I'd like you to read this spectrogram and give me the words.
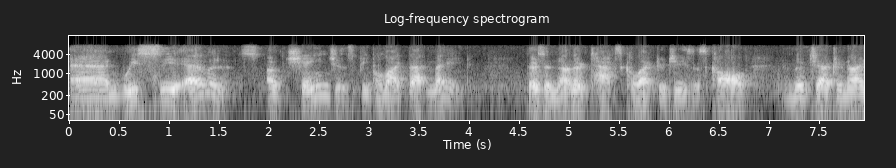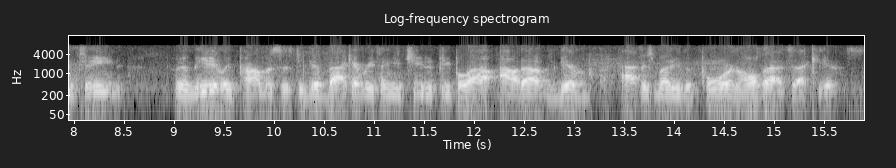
And we see evidence of changes people like that made. There's another tax collector Jesus called in Luke chapter 19 who immediately promises to give back everything he cheated people out, out of and give them half his money to the poor and all that, Zacchaeus.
